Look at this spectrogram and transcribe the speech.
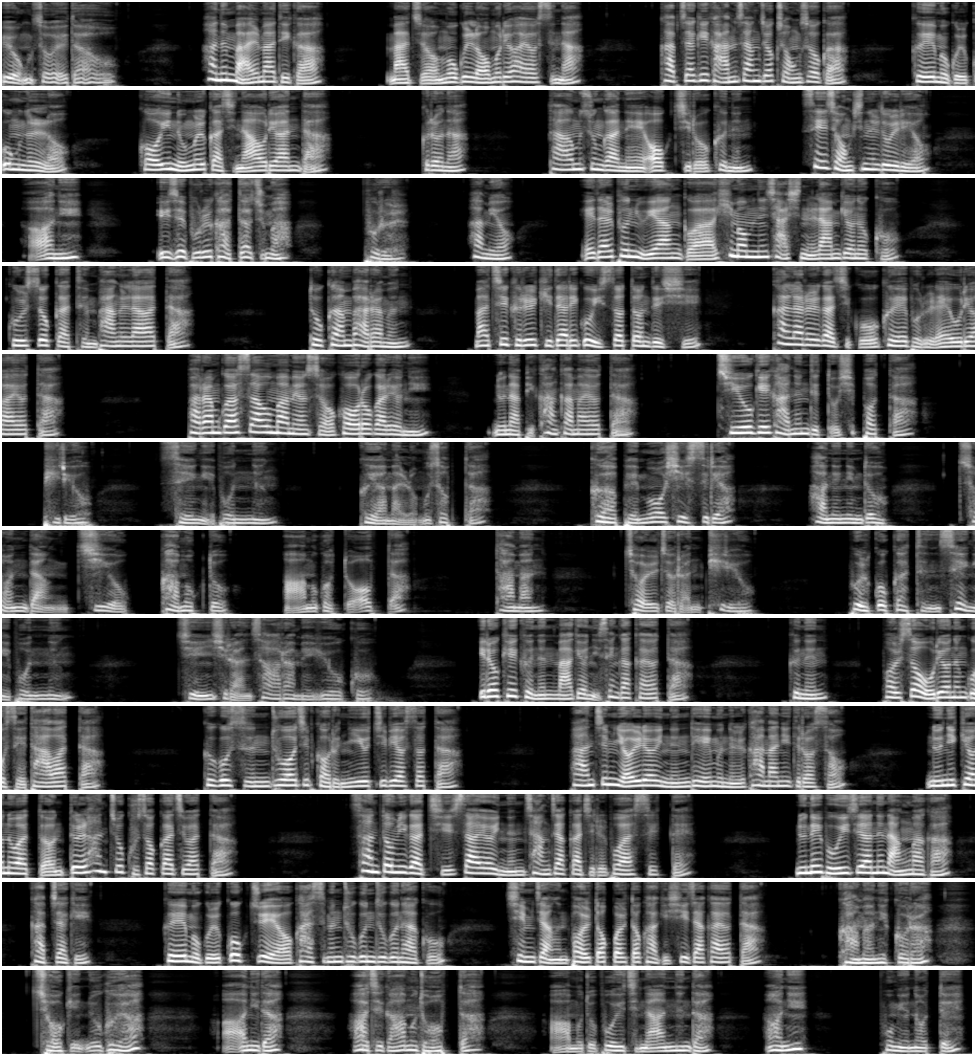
용서해다오. 하는 말마디가 마저 목을 넘으려 하였으나 갑자기 감상적 정서가 그의 목을 꾹 눌러 거의 눈물까지 나오려 한다. 그러나 다음 순간에 억지로 그는 새 정신을 돌려 아니 이제 불을 갖다 주마 불을 하며 애달픈 위안과 힘없는 자신을 남겨놓고 굴속 같은 방을 나왔다. 독한 바람은 마치 그를 기다리고 있었던 듯이 칼날을 가지고 그의 볼을 에우려 하였다. 바람과 싸움하면서 걸어가려니 눈앞이 캄캄하였다. 지옥에 가는 듯도 싶었다. 필요, 생의 본능, 그야말로 무섭다. 그 앞에 무엇이 있으랴? 하느님도 전당, 지옥, 감옥도 아무것도 없다. 다만 절절한 필요, 불꽃 같은 생의 본능, 진실한 사람의 요구. 이렇게 그는 막연히 생각하였다. 그는 벌써 오려는 곳에 다 왔다. 그곳은 두어 집 걸은 이웃집이었었다. 반쯤 열려있는 대문을 가만히 들어서 눈이 켜놓았던 뜰 한쪽 구석까지 왔다. 산더미같이 쌓여있는 장작가지를 보았을 때 눈에 보이지 않는 악마가 갑자기 그의 목을 꼭 쥐어 가슴은 두근두근하고 심장은 벌떡벌떡하기 시작하였다. 가만히 있거라. 저기 누구야? 아니다. 아직 아무도 없다. 아무도 보이지는 않는다. 아니, 보면 어때?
